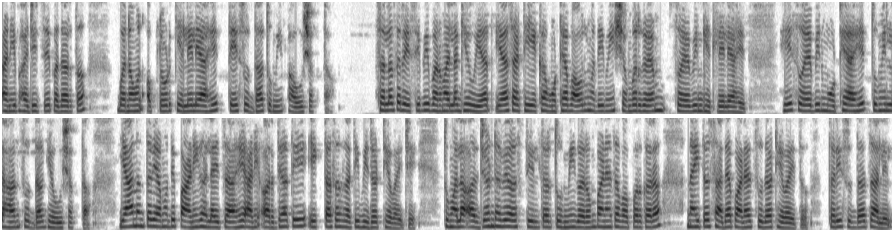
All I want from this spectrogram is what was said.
आणि भाजीचे पदार्थ बनवून अपलोड केलेले आहेत. ते सुद्धा तुम्ही पाहू शकता. चला तर रेसिपी बनवायला घेऊयात. यासाठी एका मोठ्या बाउलमध्ये मी शंभर ग्रॅम सोयाबीन घेतलेले आहेत. हे सोयाबीन मोठे आहेत तुम्ही लहानसुद्धा घेऊ शकता. यानंतर यामध्ये पाणी घालायचं आहे आणि अर्ध्या ते एक तासासाठी भिजत ठेवायचे. तुम्हाला अर्जंट हवे असतील तर तुम्ही गरम पाण्याचा वापर करा नाहीतर साध्या पाण्यातसुद्धा ठेवायचं तरीसुद्धा चालेल.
